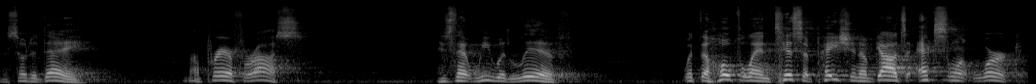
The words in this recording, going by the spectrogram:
And so today, my prayer for us is that we would live with the hopeful anticipation of God's excellent work,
